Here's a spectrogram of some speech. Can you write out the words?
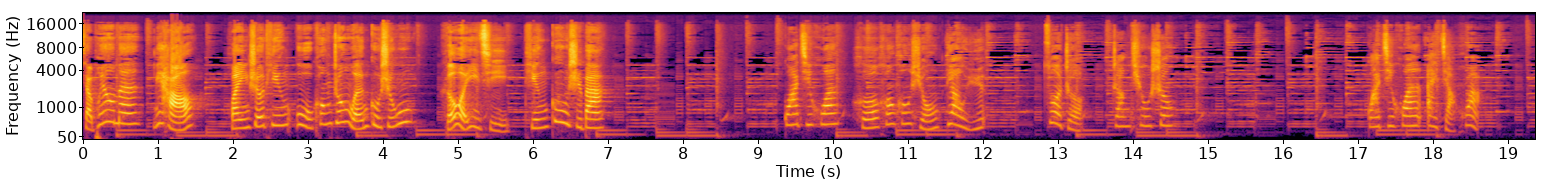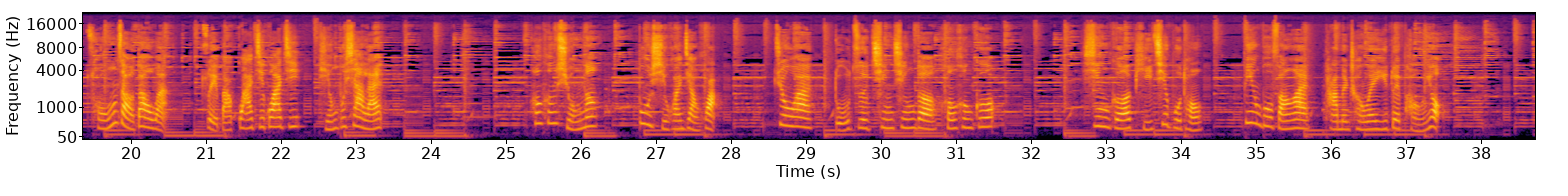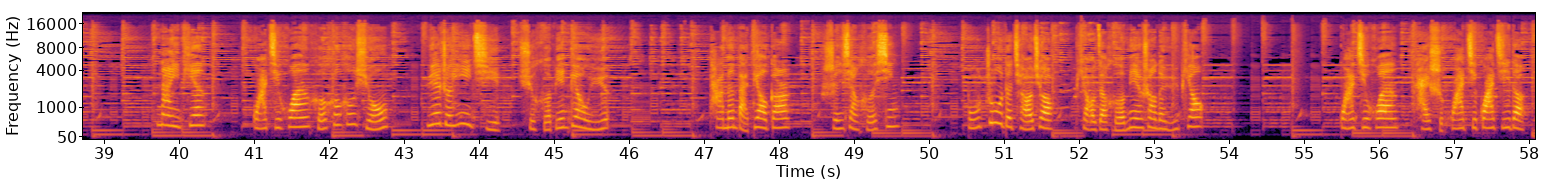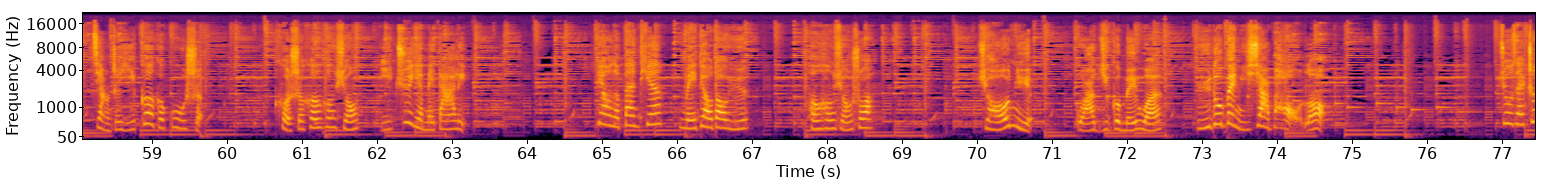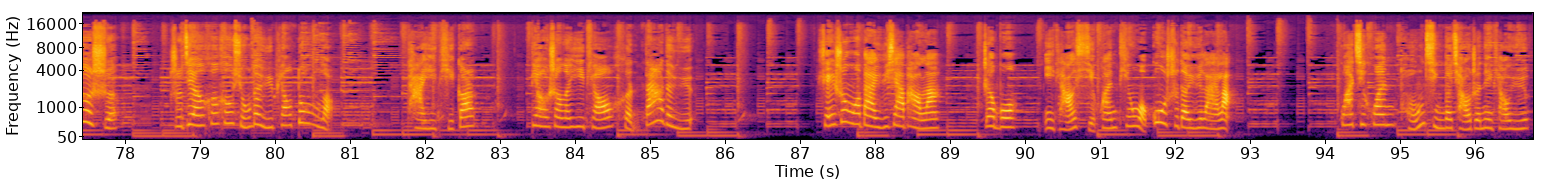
小朋友们，你好，欢迎收听《悟空中文故事屋》，和我一起听故事吧。呱唧欢和哼哼熊钓鱼，作者张秋生。呱唧欢爱讲话，从早到晚，嘴巴呱唧呱唧，停不下来。哼哼熊呢，不喜欢讲话，就爱。独自轻轻地哼哼歌，性格脾气不同，并不妨碍他们成为一对朋友。那一天，呱唧欢和哼哼熊约着一起去河边钓鱼。他们把钓竿伸向河心，不住地瞧瞧漂在河面上的鱼漂。呱唧欢开始呱唧呱唧地。讲着一个个故事，可是哼哼熊一句也没搭理。钓了半天没钓到鱼，哼哼熊说：“瞧你，呱唧个没完，鱼都被你吓跑了。”就在这时，只见哼哼熊的鱼漂动了，他一提竿，钓上了一条很大的鱼。谁说我把鱼吓跑了？这不，一条喜欢听我故事的鱼来了。呱唧欢同情地瞧着那条鱼，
